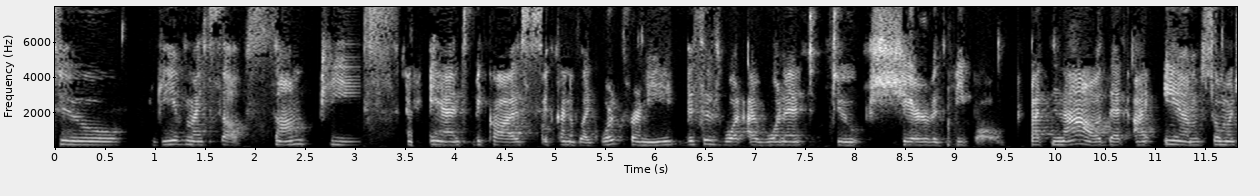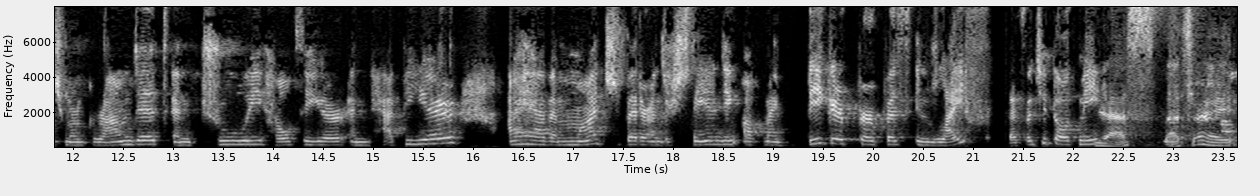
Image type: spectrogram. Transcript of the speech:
to give myself some peace. And because it kind of like worked for me, this is what I wanted to share with people. But now that I am so much more grounded and truly healthier and happier, I have a much better understanding of my bigger purpose in life that's what you taught me. Yes, that's right.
